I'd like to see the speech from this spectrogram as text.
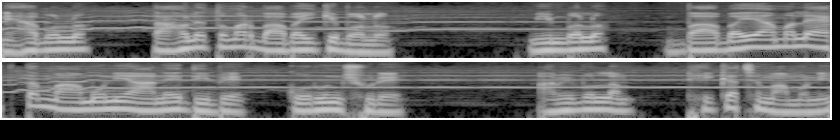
নেহা বলল, তাহলে তোমার বাবাইকে বলো। মিম বলল, বাবাই আমালে একটা মামুনি আনে দিবে, করুণ সুরে। আমি বললাম, ঠিক আছে, মামুনি,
